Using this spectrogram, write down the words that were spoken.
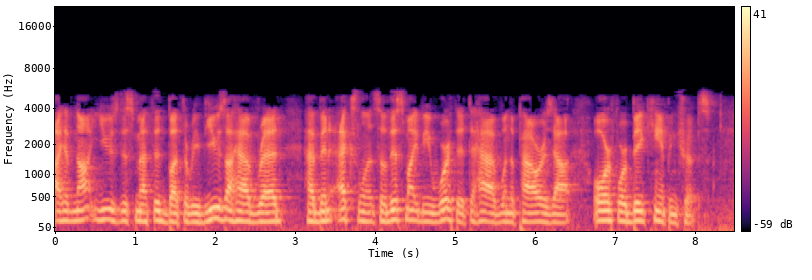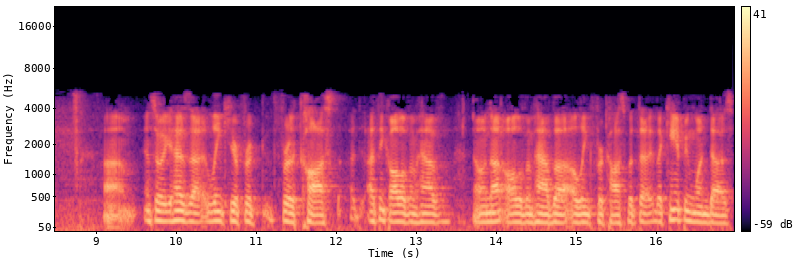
I have not used this method, but the reviews I have read have been excellent, so this might be worth it to have when the power is out or for big camping trips. Um, and so it has a link here for for cost. I think all of them have no, not all of them have a, a link for cost, but the the camping one does.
